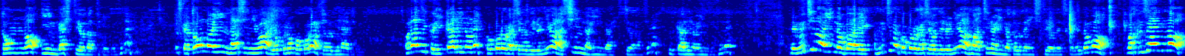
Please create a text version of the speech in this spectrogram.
トンの因が必要だってことですね。ですから、トンの因なしには欲の心は生じないということです。同じく怒りのね、心が生じるには、真の因が必要なんですね。怒りの因ですね。で、無知の因の場合、無知の心が生じるには、まあ、知の因が当然必要ですけれども、まあ、不全の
